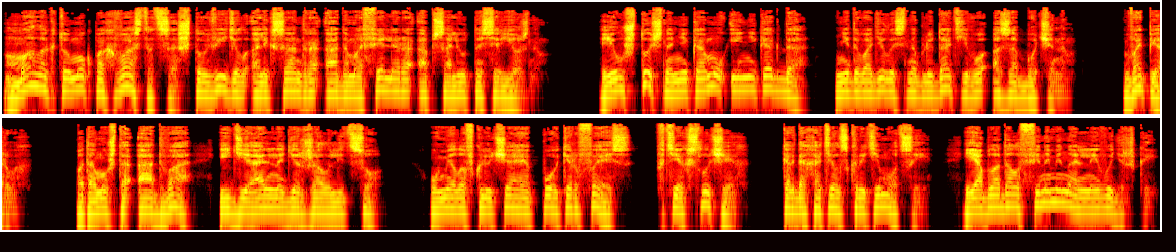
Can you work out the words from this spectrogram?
Мало кто мог похвастаться, что видел Александра Адама Феллера абсолютно серьезным. И уж точно никому и никогда не доводилось наблюдать его озабоченным. Во-первых, потому что А2 идеально держал лицо, умело включая покер-фейс в тех случаях, когда хотел скрыть эмоции, и обладал феноменальной выдержкой.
